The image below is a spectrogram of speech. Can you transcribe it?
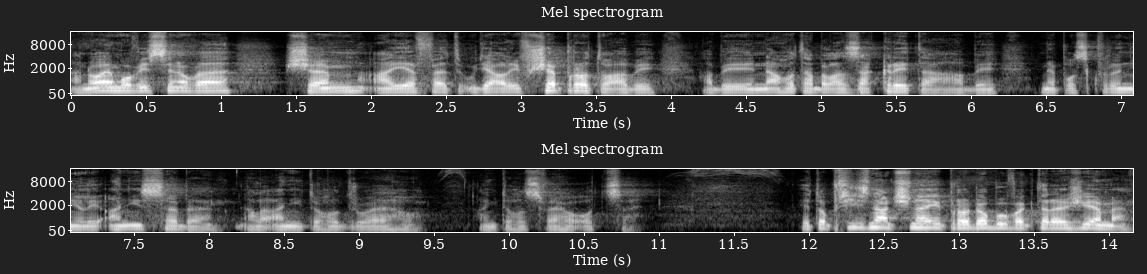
A Noémovi synové Šem a Jefet udělali vše proto, aby, aby nahota byla zakrytá, aby neposkvrnili ani sebe, ale ani toho druhého, ani toho svého otce. Je to příznačné i pro dobu, ve které žijeme,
